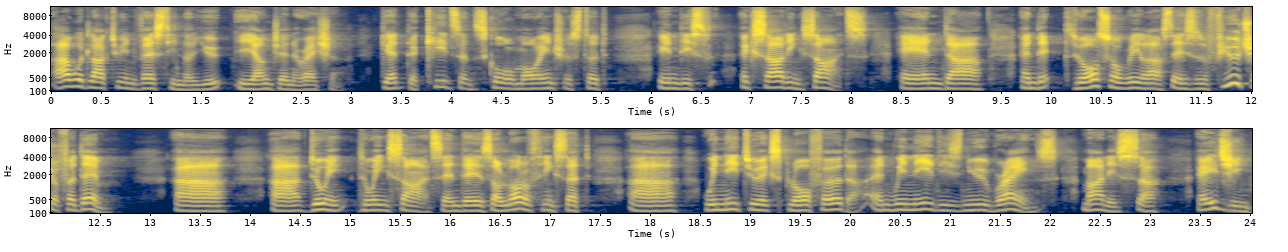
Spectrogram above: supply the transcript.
I would like to invest in the young generation, get the kids in school more interested in this exciting science, and uh, and to also realize there's a future for them uh, uh, doing doing science, and there's a lot of things that uh, we need to explore further, and we need these new brains. Mine is uh, aging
